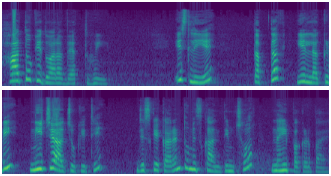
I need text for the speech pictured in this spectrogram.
हाथों के द्वारा व्यक्त हुई। इसलिए तब तक ये लकड़ी नीचे आ चुकी थी, जिसके कारण तुम इसका अंतिम छोर नहीं पकड़ पाए।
